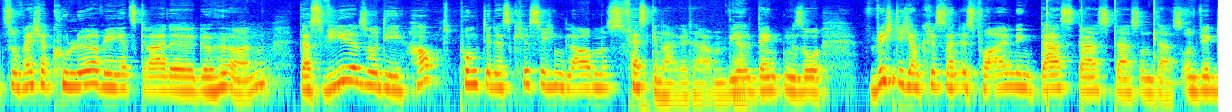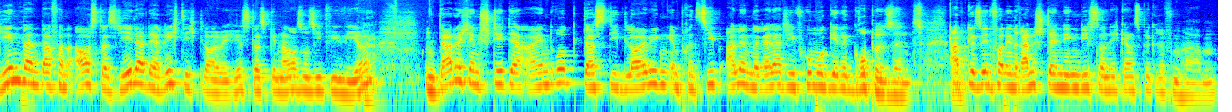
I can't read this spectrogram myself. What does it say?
zu welcher Couleur wir jetzt gerade gehören, dass wir so die Hauptpunkte des christlichen Glaubens festgenagelt haben. Wir ja. denken so, wichtig am Christsein ist vor allen Dingen das, das, das und das. Und wir gehen dann davon aus, dass jeder, der richtig gläubig ist, das genauso sieht wie wir. Und dadurch entsteht der Eindruck, dass die Gläubigen im Prinzip alle eine relativ homogene Gruppe sind. Abgesehen von den Randständigen, die es noch nicht ganz begriffen haben.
